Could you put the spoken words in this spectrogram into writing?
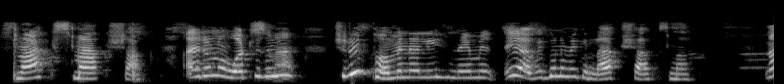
Smack, smack, shack. I don't know what we're gonna. Should we permanently name it? Yeah, we're gonna make a lack shack smack. No.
